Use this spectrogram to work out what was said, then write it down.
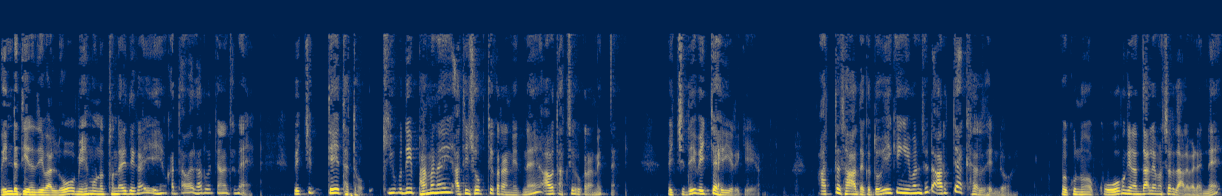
වෙන්න තියෙන දේවල් ඕ මෙහෙම වුණොත් හොඳයි දෙකයි එහෙම කතාවල් හරුවචනත නැහැ. වෙච්ච තේතතෝ කියපොදී පමණයි අතිශෝක්තිය කරන්නේත් නැහැ අව탁සිරු කරන්නේත් නැහැ. වෙච්ච දේ වෙච්ච හැටියට කියනවා. අත්ත සාධකතෝ ඒකෙන් ඒ මනසට අර්ථයක් හැලෙන්න ඕනේ. ඔය කුණු කොහොම ගෙනත් දාලා මස්සට දාලා වැඩක් නැහැ.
